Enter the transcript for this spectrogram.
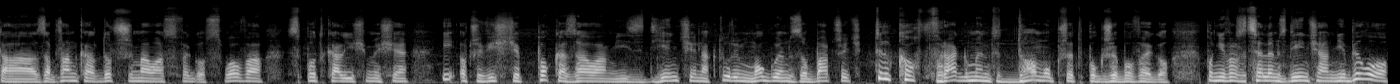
Ta zabrzanka dotrzymała swego słowa, spotkaliśmy się i oczywiście pokazała mi zdjęcie, na którym mogłem zobaczyć tylko fragment domu przedpogrzebowego, ponieważ celem zdjęcia nie było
